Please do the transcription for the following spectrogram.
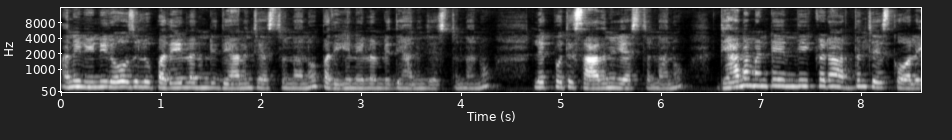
అని నేను రోజులు పదేళ్ళ నుండి ధ్యానం చేస్తున్నాను పదిహేను ఏళ్ళ నుండి ధ్యానం చేస్తున్నాను లేకపోతే సాధన చేస్తున్నాను. ధ్యానం అంటే ఏంది? ఇక్కడ అర్థం చేసుకోవాలి.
